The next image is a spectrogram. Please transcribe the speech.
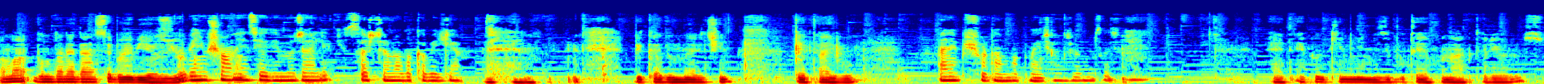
Ama bunda nedense böyle bir yazı yok. Benim şu an en sevdiğim özellik saçlarıma bakabileceğim. Bir kadınlar için detay bu. Ben hep şuradan bakmaya çalışıyorum saçıma. Evet Apple kimliğimizi bu telefona aktarıyoruz.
